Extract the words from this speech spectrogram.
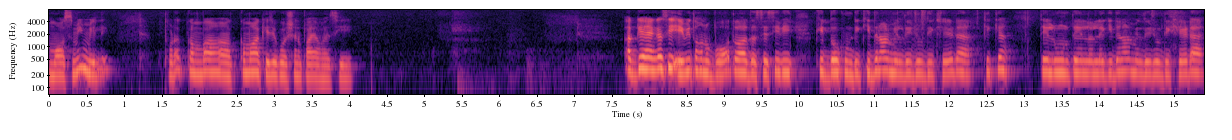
ਮੌਸਮੀ ਮੇਲੇ। ਥੋੜਾ ਕੰਬਾ ਕਮਾ ਕੇ ਜੇ ਕੁਐਸਚਨ ਪਾਇਆ ਹੋਇਆ ਸੀ ਅੱਗੇ ਹੈਗਾ ਸੀ ਇਹ ਵੀ ਤੁਹਾਨੂੰ ਬਹੁਤ ਵਾਰ ਦੱਸੇ ਸੀ ਵੀ ਖਿੱਦੋ ਖੁੰਡੀ ਕਿਹਦੇ ਨਾਲ ਮਿਲਦੀ ਜੁਲਦੀ ਖੇਡ ਹੈ ਠੀਕ ਹੈ? ਤੇ ਲੂਣ ਤੇਲ ਲੱਲੇ ਕਿਹਦੇ ਨਾਲ ਮਿਲਦੀ ਜੁਲਦੀ ਖੇਡ ਹੈ?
